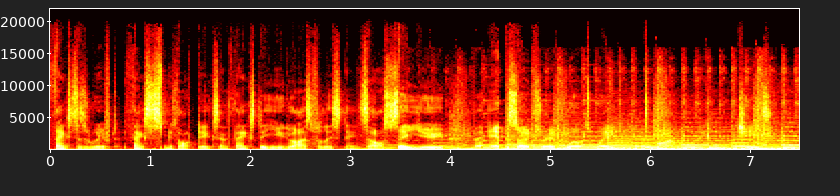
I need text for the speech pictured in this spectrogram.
thanks to Zwift, thanks to Smith Optics, and thanks to you guys for listening. So I'll see you for episode three of the World's Week tomorrow morning. Cheers.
